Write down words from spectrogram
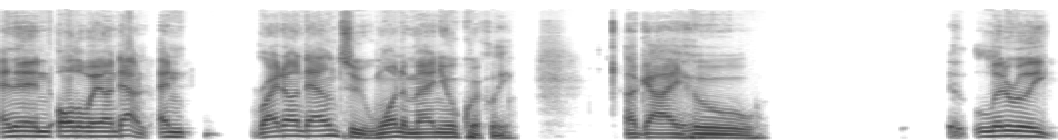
and then all the way on down. And right on down to one Immanuel Quickley, a guy who literally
